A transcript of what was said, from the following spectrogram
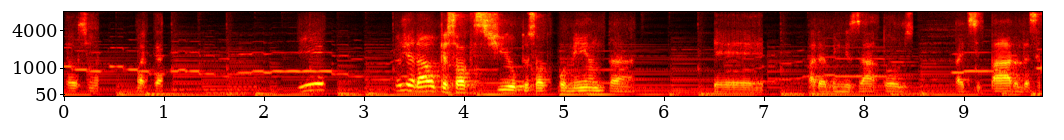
Então, assim, bacana. E, no geral, o pessoal que assistiu, o pessoal que comenta, é, parabenizar todos que participaram dessa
